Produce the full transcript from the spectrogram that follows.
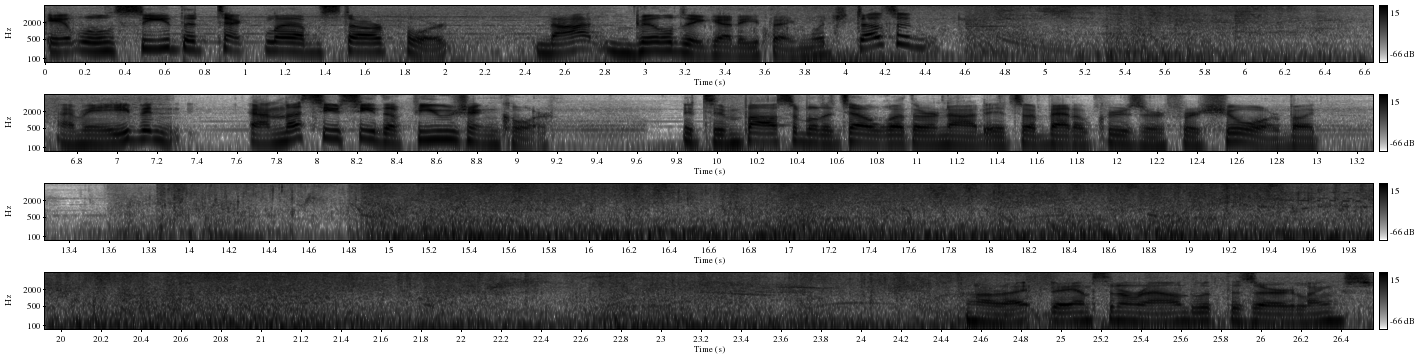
It will see the Tech Lab starport, not building anything, which doesn't... I mean, even... Unless you see the fusion core. It's impossible to tell whether or not it's a battle cruiser for sure, but... Alright, dancing around with the Zerglings.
